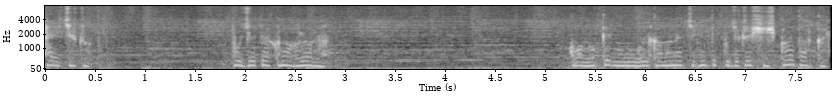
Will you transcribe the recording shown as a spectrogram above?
হ্যাঁ ছোট পুজো তো এখনও হলো না। কনকের মঙ্গল কামনার জন্য তো পুজোটা শেষ করা দরকার।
